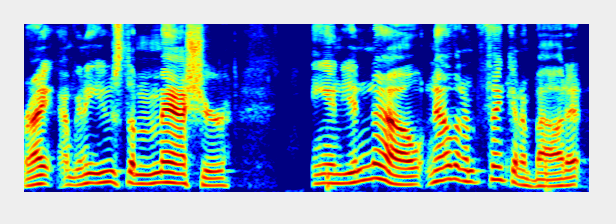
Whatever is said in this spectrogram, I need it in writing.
right? I'm going to use the masher. And you know, now that I'm thinking about it,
